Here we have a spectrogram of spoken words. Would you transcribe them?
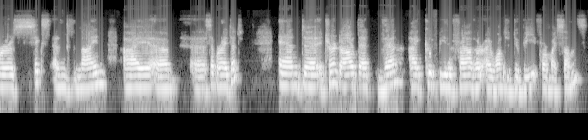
were six and nine, I uh, separated and uh, it turned out that then I could be the father I wanted to be for my sons.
